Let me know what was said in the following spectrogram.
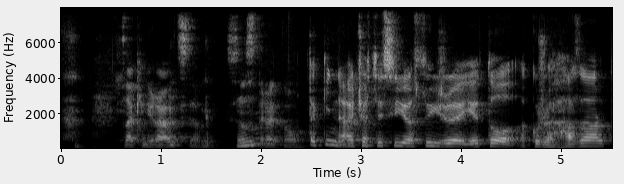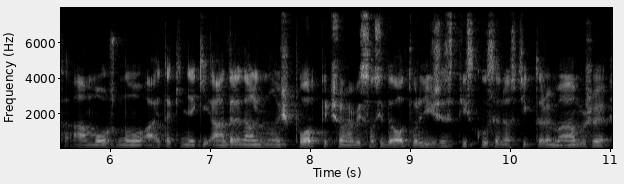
s akými reakciami sa hmm, stretol? Hmm, taký najčastejší si asi, že je to akože hazard a možno aj taký nejaký adrenalinový šport, pričom ja by som si dal tvrdiť, že z tých skúseností, ktoré mám, že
